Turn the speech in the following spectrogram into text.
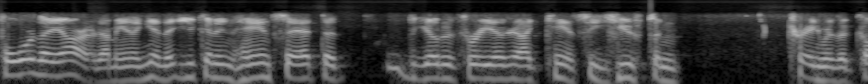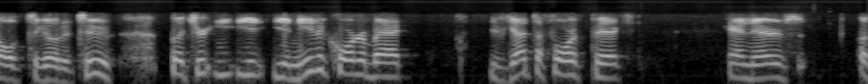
four, they are. I mean, again, that you can enhance that to to go to three. I can't see Houston trading with the Colts to go to two, but you're, you you need a quarterback. You've got the fourth pick, and there's a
